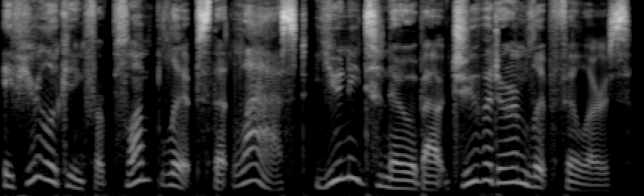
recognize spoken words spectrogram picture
If you're looking for plump lips that last, you need to know about Juvederm lip fillers.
